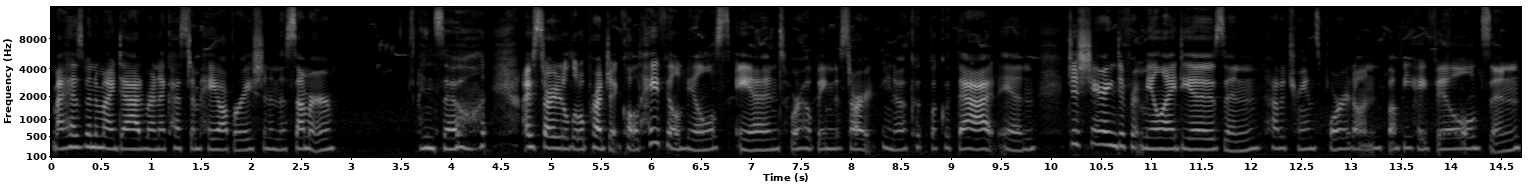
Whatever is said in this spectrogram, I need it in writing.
my husband and my dad run a custom hay operation in the summer. And so I've started a little project called Hayfield Meals, and we're hoping to start, you know, a cookbook with that and just sharing different meal ideas and how to transport on bumpy hayfields and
